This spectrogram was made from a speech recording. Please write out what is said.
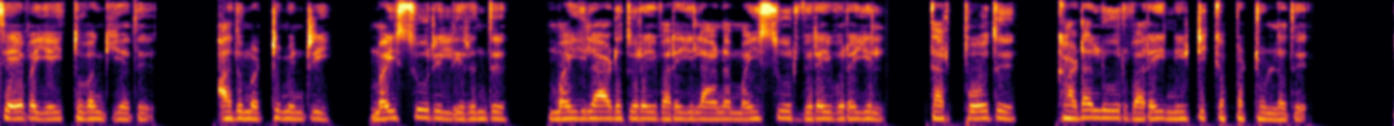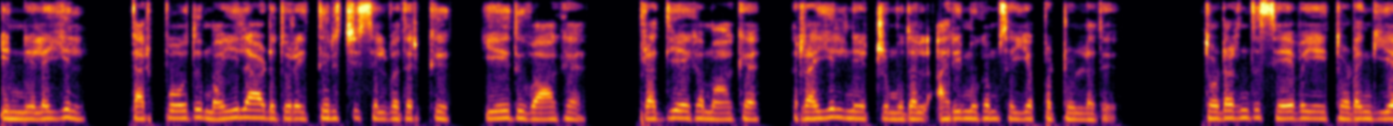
சேவையை துவங்கியது. அது மட்டுமின்றி மைசூரில் இருந்து மயிலாடுதுறை வரையிலான மைசூர் விரைவு ரயில் தற்போது கடலூர் வரை நீட்டிக்கப்பட்டுள்ளது. இந்நிலையில் தற்போது மயிலாடுதுறை திருச்சி செல்வதற்கு ஏதுவாக பிரத்யேகமாக ரயில் நேற்று முதல் அறிமுகம் செய்யப்பட்டுள்ளது. தொடர்ந்து சேவையை தொடங்கிய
